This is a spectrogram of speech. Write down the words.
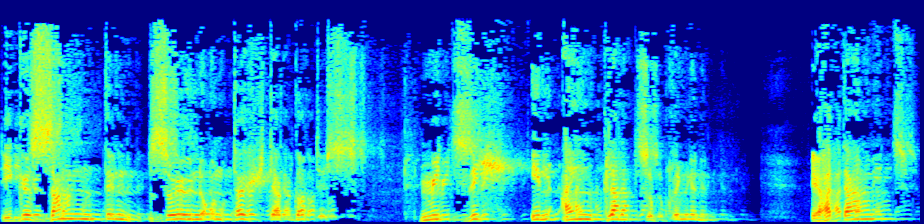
die gesamten Söhne und Töchter Gottes mit sich in Einklang zu bringen. Er hat damit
